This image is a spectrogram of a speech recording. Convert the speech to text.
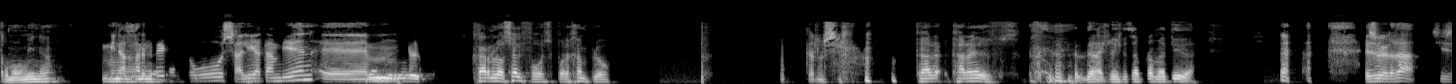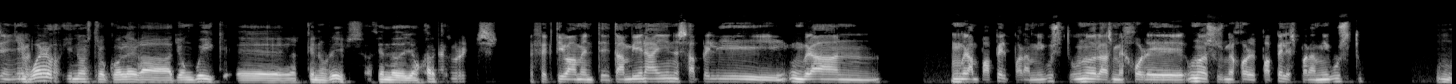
Como Mina. Mina Mina. Harper, luego salía también eh, Carlos Elfos, por ejemplo. Carlos. Car, de la princesa prometida. Es verdad, sí Y señor. bueno, y nuestro colega John Wick, eh, Keanu Reeves, haciendo de John Harker. Keanu Reeves, Efectivamente, también hay en esa peli un gran un gran papel para mi gusto, uno de las mejores, uno de sus mejores papeles para mi gusto. Mm.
